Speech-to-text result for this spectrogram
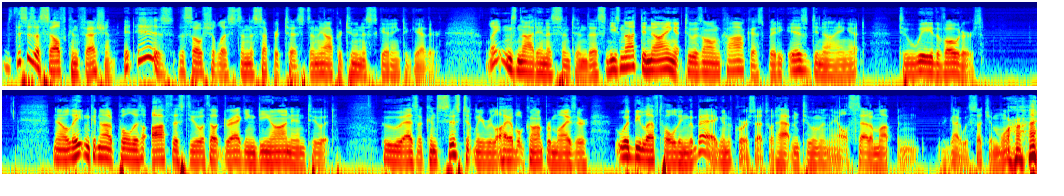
this is a self confession. It is the socialists and the separatists and the opportunists getting together. Layton's not innocent in this, and he's not denying it to his own caucus, but he is denying it to we, the voters. Now, Layton could not have pulled this, off this deal without dragging Dion into it, who, as a consistently reliable compromiser, would be left holding the bag. And of course, that's what happened to him, and they all set him up, and the guy was such a moron.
